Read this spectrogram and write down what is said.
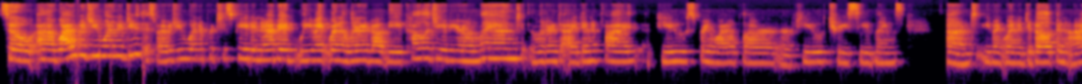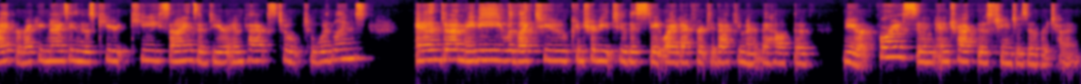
So uh, why would you want to do this? Why would you want to participate in AVID? Well, you might want to learn about the ecology of your own land and learn to identify a few spring wildflower or a few tree seedlings. Um, you might want to develop an eye for recognizing those key, key signs of deer impacts to, to woodlands. And uh, maybe you would like to contribute to this statewide effort to document the health of New York forests and, and track those changes over time.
